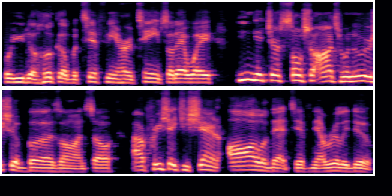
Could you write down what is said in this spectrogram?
for you to hook up with Tiffany and her team. So that way you can get your social entrepreneurship buzz on. So I appreciate you sharing all of that, Tiffany. I really do.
